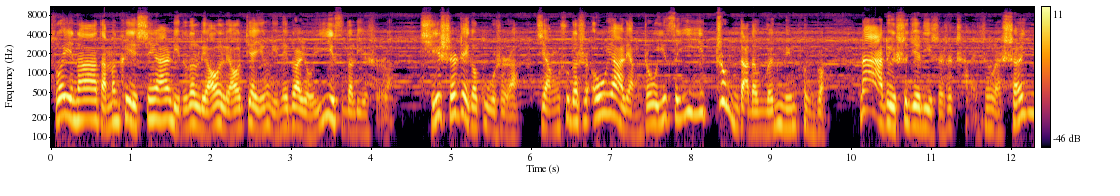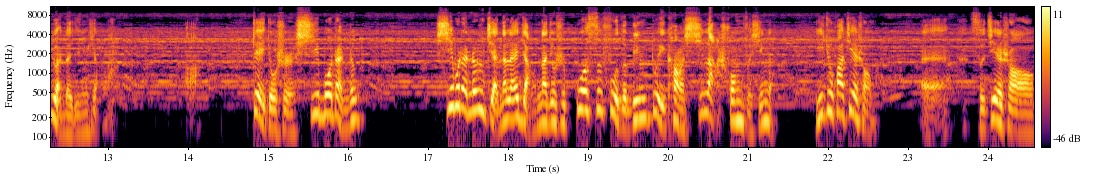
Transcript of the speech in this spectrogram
所以呢，咱们可以心安理得的聊一聊电影里那段有意思的历史了。其实这个故事啊，讲述的是欧亚两洲一次意义重大的文明碰撞，那对世界历史是产生了深远的影响啊！啊，这就是希波战争。希波战争简单来讲，那就是波斯父子兵对抗希腊双子星啊。一句话介绍嘛，呃，此介绍。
